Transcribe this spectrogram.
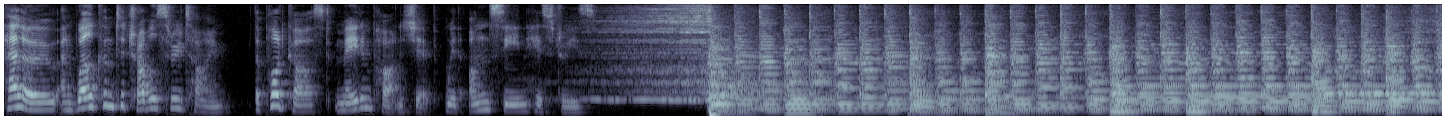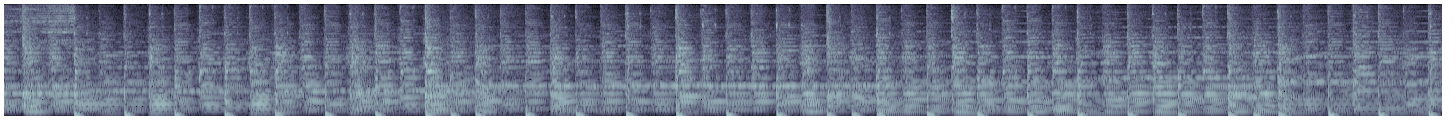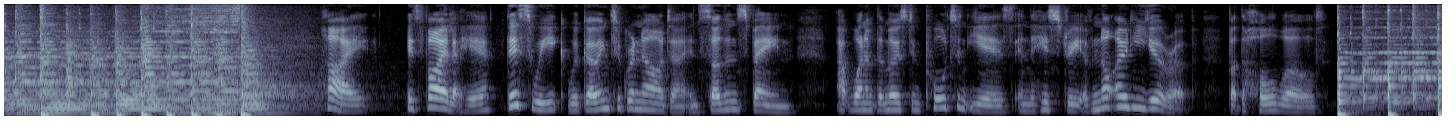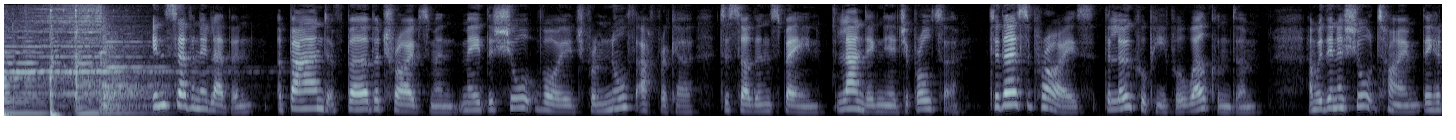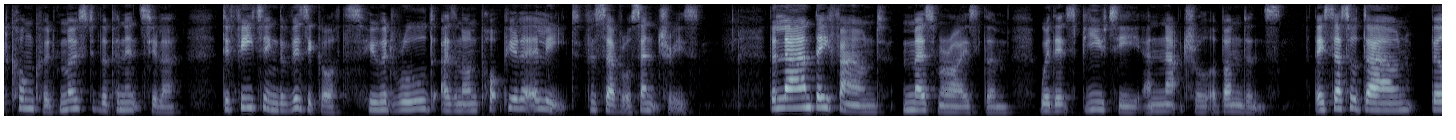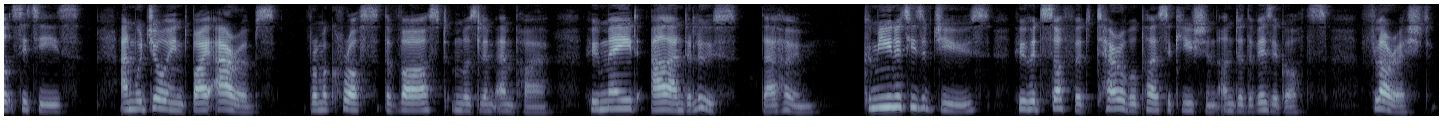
Hello, and welcome to Travels Through Time, the podcast made in partnership with Unseen Histories. Violet here. This week we're going to Granada in southern Spain at one of the most important years in the history of not only Europe but the whole world. In 711, a band of Berber tribesmen made the short voyage from North Africa to southern Spain, landing near Gibraltar. To their surprise, the local people welcomed them, and within a short time they had conquered most of the peninsula, defeating the Visigoths, who had ruled as an unpopular elite for several centuries. The land they found mesmerized them with its beauty and natural abundance. They settled down, built cities, and were joined by Arabs from across the vast Muslim empire, who made Al Andalus their home. Communities of Jews, who had suffered terrible persecution under the Visigoths, flourished,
